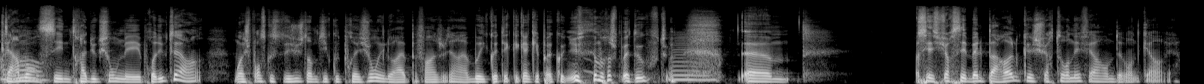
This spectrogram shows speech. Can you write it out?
clairement, wow. c'est une traduction de mes producteurs. hein. Moi, je pense que c'était juste un petit coup de pression. Il aurait, enfin, je veux dire, boycotter quelqu'un qui est pas connu, ça marche pas de ouf. Mmh. Euh, c'est sur ces belles paroles que je suis retourné faire en demande qu'à en rire.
